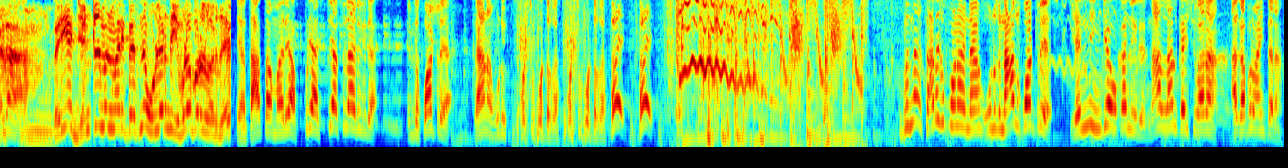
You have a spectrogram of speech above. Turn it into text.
ஏண்டா பெரிய ஜென்டில்மேன் மாதிரி பேசினா உள்ள இருந்து இவ்வளவு பொருள் வருது? என் தாத்தா மாதிரி அப்படியே அச்சு அசலா இருக்கிற இந்த கோட்டரு. வேணாம் விடு. உடச்சு போட்டுறேன் உடச்சு போட்டுறேன் இப்போ என்ன சரக்கு போனா என்ன? உனக்கு நாலு கோட்ரு என்ன இங்கே உட்காந்துரு நாலு நாள் கழிச்சு வரேன். அதுக்கப்புறம் வாங்கி தரேன்.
